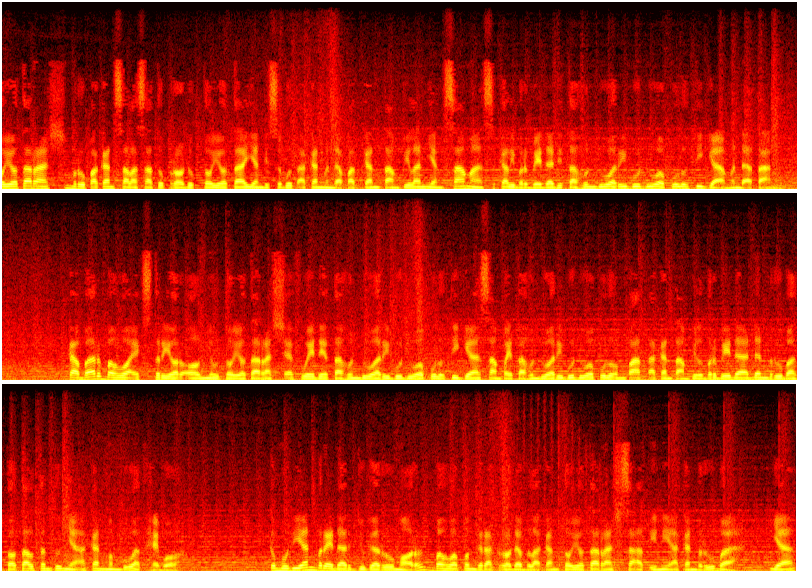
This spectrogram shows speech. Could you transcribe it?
Toyota Rush merupakan salah satu produk Toyota yang disebut akan mendapatkan tampilan yang sama sekali berbeda di tahun 2023 mendatang. Kabar bahwa eksterior All New Toyota Rush FWD tahun 2023 sampai tahun 2024 akan tampil berbeda dan berubah total tentunya akan membuat heboh. Kemudian beredar juga rumor bahwa penggerak roda belakang Toyota Rush saat ini akan berubah. Ya,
